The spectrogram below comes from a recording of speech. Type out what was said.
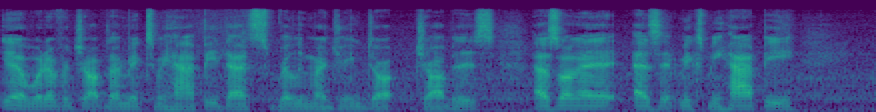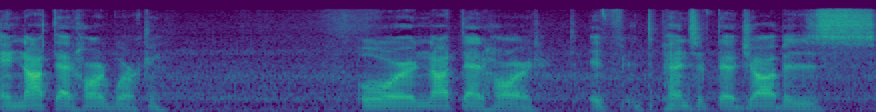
yeah, whatever job that makes me happy, that's really my dream jo- job is. As long as it makes me happy, and not that hard working, or not that hard. If it depends if the job is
